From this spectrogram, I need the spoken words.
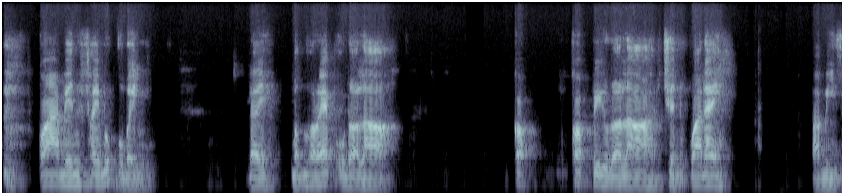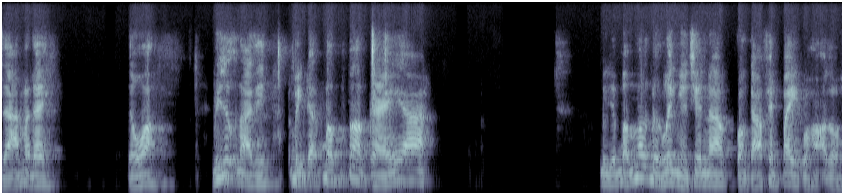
qua bên Facebook của mình. Đây, bấm vào rep URL copy URL chuyển qua đây. Và mình dán vào đây đúng không? Ví dụ này thì mình đã bấm vào cái à, mình đã bấm vào đường link ở trên à, quảng cáo fanpage của họ rồi.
